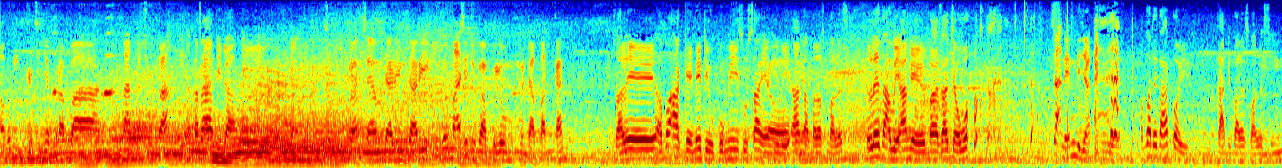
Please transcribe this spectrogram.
apa nih gajinya berapa ratus juta Ya, karena tidak disebutkan saya mencari-cari informasi juga belum mendapatkan Soalnya apa agennya dihubungi susah ya Yo, di WA nggak balas-balas. Soalnya tak WA nggak bahasa Jawa. cak deh ini ya Aku ada takoi, nggak dibalas-balas. Mhm.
